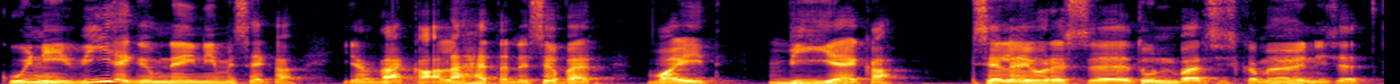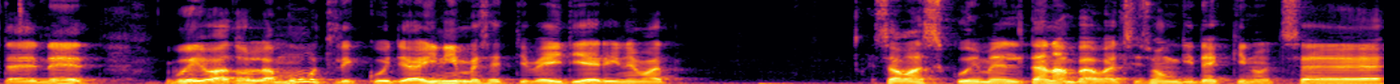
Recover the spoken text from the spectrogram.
kuni viiekümne inimesega ja väga lähedane sõber vaid viiega. selle juures eh, Dunbar siis ka möönis, et eh, need võivad olla muutlikud ja inimeseti veidi erinevad samas, kui meil tänapäeval siis ongi tekkinud see,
